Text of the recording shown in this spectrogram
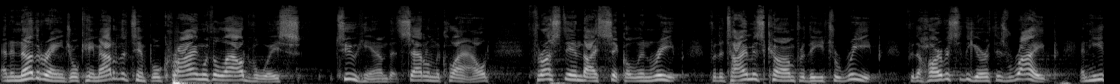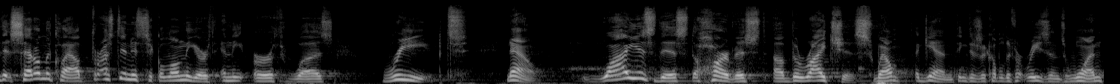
And another angel came out of the temple, crying with a loud voice to him that sat on the cloud, Thrust in thy sickle and reap, for the time is come for thee to reap, for the harvest of the earth is ripe. And he that sat on the cloud thrust in his sickle on the earth, and the earth was reaped. Now, why is this the harvest of the righteous? Well, again, I think there's a couple different reasons. One,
